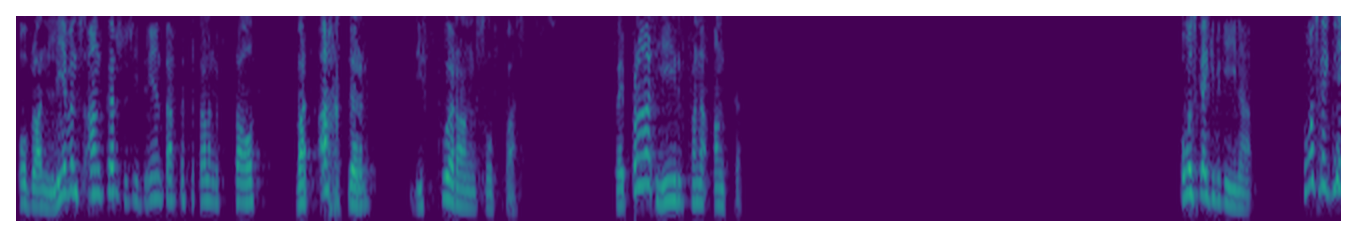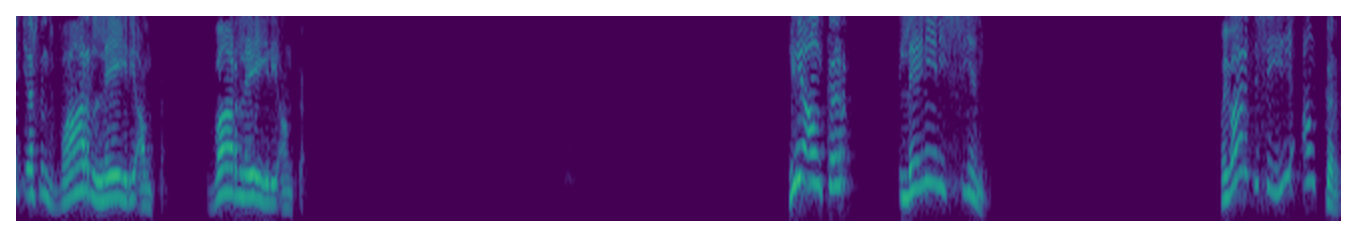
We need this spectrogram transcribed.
of dan lewensanker soos die 83 vertaling vertaal wat agter die voorhang sal vas is. Hy praat hier van 'n anker. Kom ons kyk 'n bietjie hierna. Kom ons kyk net eerstens waar lê hierdie anker? Waar lê hierdie anker? Hierdie anker lê nie in die see nie. Maar waar dit sê hierdie anker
